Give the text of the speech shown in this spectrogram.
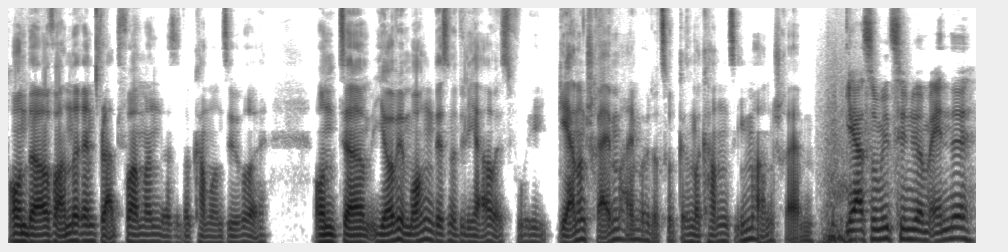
und auch auf anderen Plattformen, also da kann man uns überall. Und ähm, ja, wir machen das natürlich auch alles voll gern und schreiben einmal wieder zurück. Also man kann uns immer anschreiben. Ja, somit sind wir am Ende.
